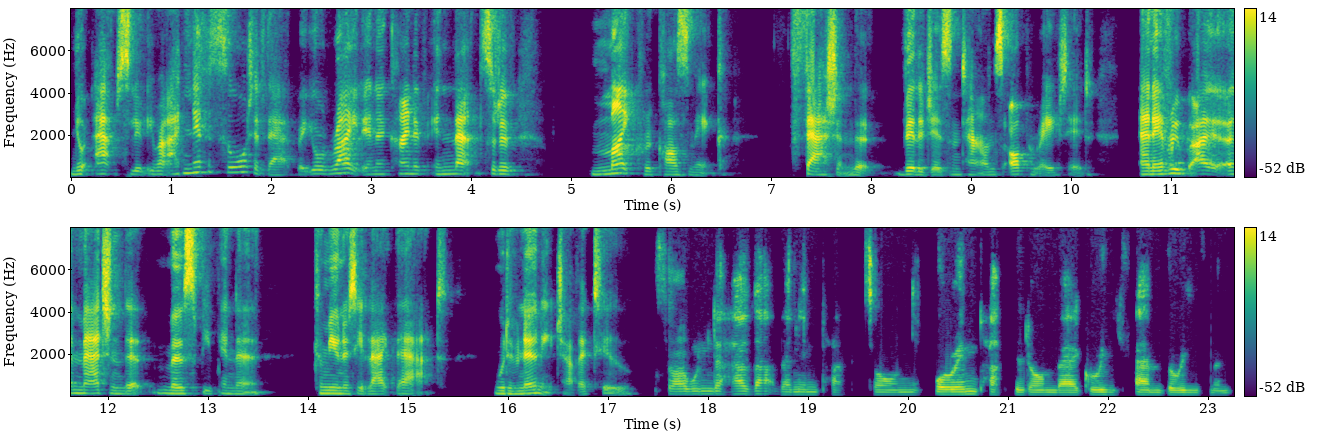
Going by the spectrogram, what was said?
You're absolutely right. I'd never thought of that, but you're right in a kind of in that sort of microcosmic fashion that villages and towns operated. And every I imagine that most people in a community like that would have known each other too. So I wonder how that then impacts on or impacted on their grief and bereavement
